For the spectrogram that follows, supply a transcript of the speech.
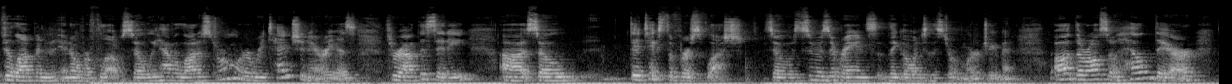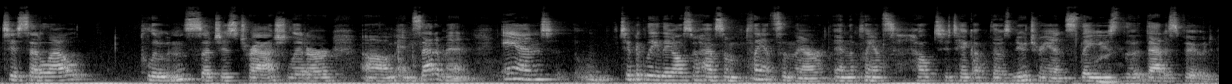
fill up and, and, overflow. So we have a lot of stormwater retention areas throughout the city. Uh, so it takes the first flush. So as soon as it rains, they go into the stormwater treatment. Uh, they're also held there to settle out pollutants such as trash, litter, um, and sediment. And typically, they also have some plants in there, and the plants help to take up those nutrients. They use the, that as food.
